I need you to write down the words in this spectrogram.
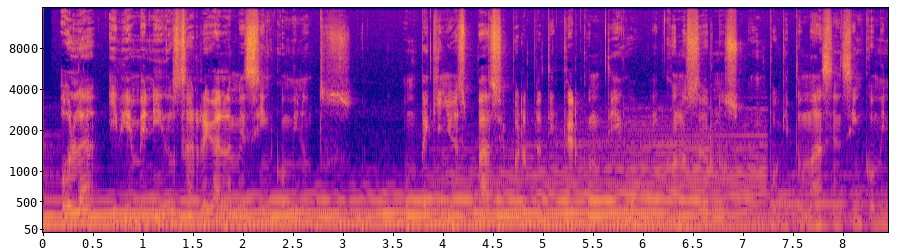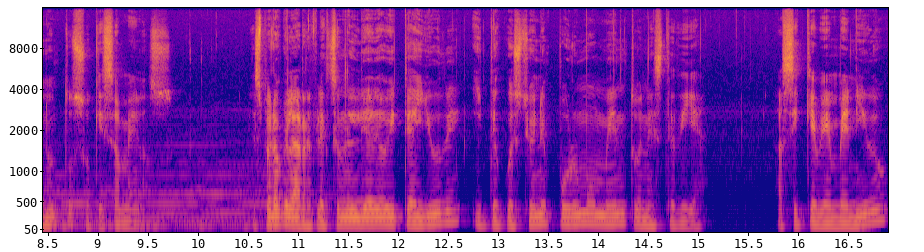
Hola y bienvenidos a Regálame 5 minutos, un pequeño espacio para platicar contigo y conocernos un poquito más en 5 minutos o quizá menos. Espero que la reflexión del día de hoy te ayude y te cuestione por un momento en este día. Así que bienvenido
